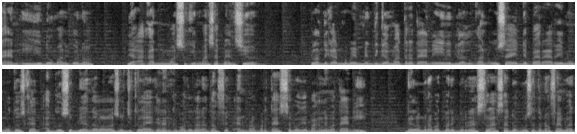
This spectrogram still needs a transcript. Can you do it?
TNI Yudo Margono yang akan memasuki masa pensiun. Pelantikan pemimpin tiga matra TNI ini dilakukan usai DPR RI memutuskan Agus Subianto lolos uji kelayakan dan kepatutan atau fit and proper test sebagai Panglima TNI dalam rapat paripurna Selasa 21 November.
